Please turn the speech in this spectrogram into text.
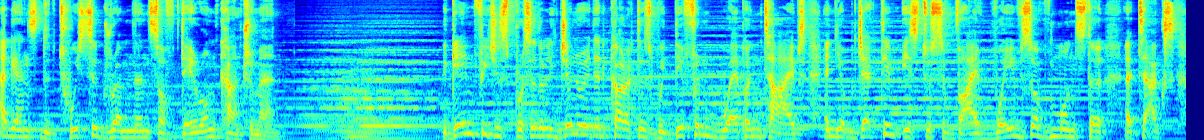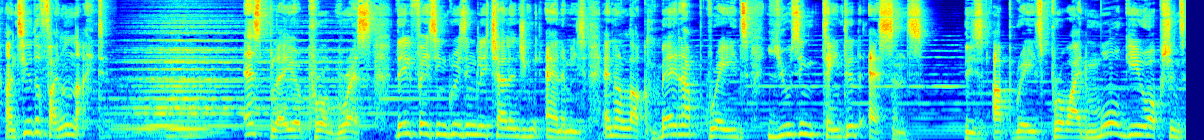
against the twisted remnants of their own countrymen. The game features procedurally generated characters with different weapon types and the objective is to survive waves of monster attacks until the final night. As players progress, they'll face increasingly challenging enemies and unlock better upgrades using Tainted Essence. These upgrades provide more gear options,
